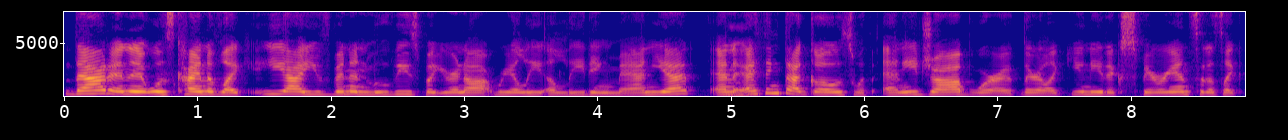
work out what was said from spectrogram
that and it was kind of like yeah you've been in movies but you're not really a leading man yet and Mm. i think that goes with any job where they're like you need experience and it's like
